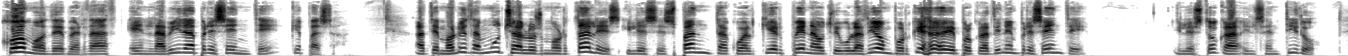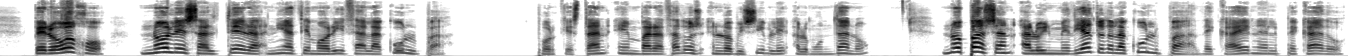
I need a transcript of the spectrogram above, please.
cómo de verdad en la vida presente, ¿qué pasa? Atemoriza mucho a los mortales y les espanta cualquier pena o tribulación. ¿Por qué? Porque la tienen presente y les toca el sentido. Pero ojo, no les altera ni atemoriza la culpa, porque están embarazados en lo visible, a lo mundano, no pasan a lo inmediato de la culpa de caer en el pecado,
